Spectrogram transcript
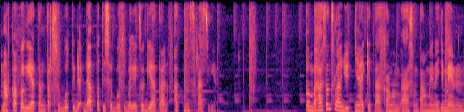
maka kegiatan tersebut tidak dapat disebut sebagai kegiatan administrasi. Pembahasan selanjutnya kita akan membahas tentang manajemen.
